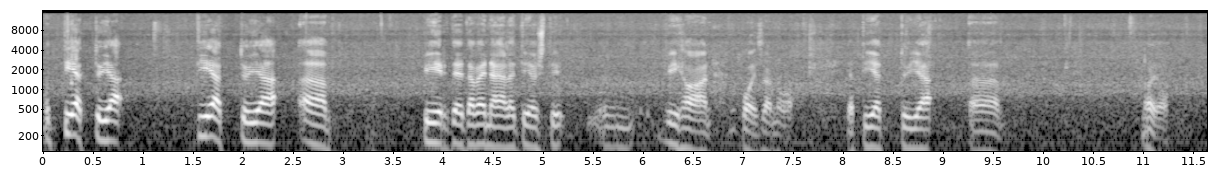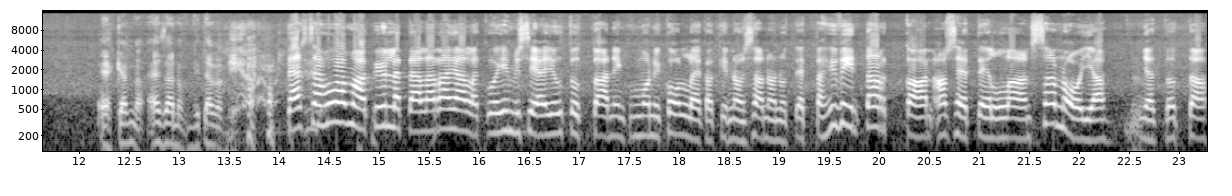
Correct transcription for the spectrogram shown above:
Mutta tiettyjä, tiettyjä ää, piirteitä Venäjällä tietysti mm, vihaan, voi sanoa. Ja tiettyjä... Ää, no joo, Ehkä mä en sano mitä mä vihaan. Tässä huomaa kyllä täällä rajalla, kun ihmisiä jututtaa, niin kuin moni kollegakin on sanonut, että hyvin tarkkaan asetellaan sanoja. Ja tota,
